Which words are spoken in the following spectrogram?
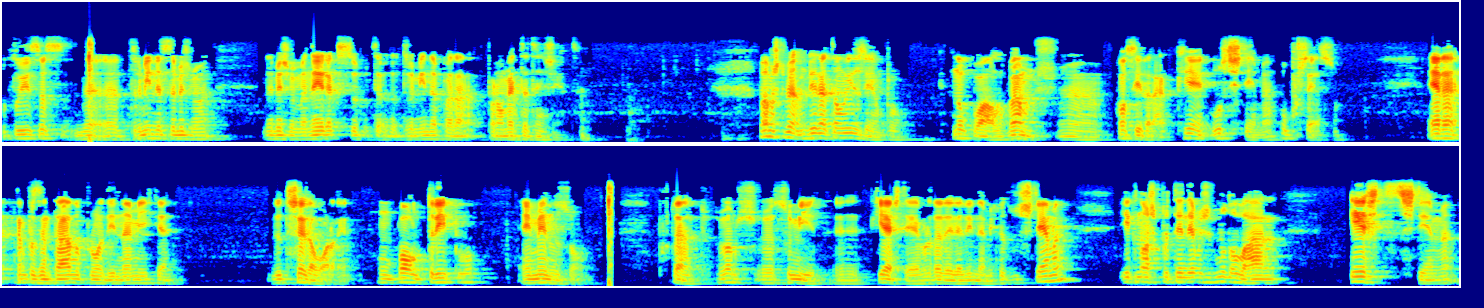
utiliza-se, determina-se da mesma, da mesma maneira que se determina para, para o método tangente. Vamos ver então um exemplo no qual vamos uh, considerar que o sistema, o processo, era representado por uma dinâmica de terceira ordem, um polo triplo em menos 1. Portanto, vamos assumir eh, que esta é a verdadeira dinâmica do sistema e que nós pretendemos modelar este sistema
